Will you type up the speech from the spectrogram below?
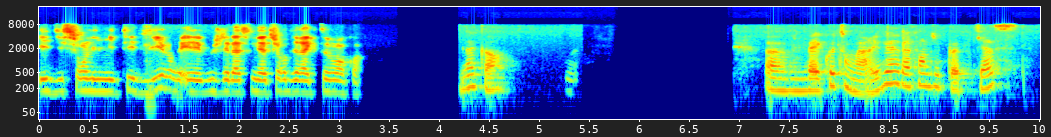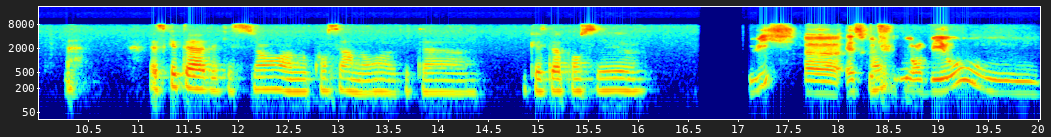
édition limitée de livres et où j'ai la signature directement, quoi. D'accord. Euh, bah écoute, on va arriver à la fin du podcast. Est-ce que tu as des questions euh, me concernant euh, que tu as, pensé Oui. Est-ce que tu lis en VO ou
